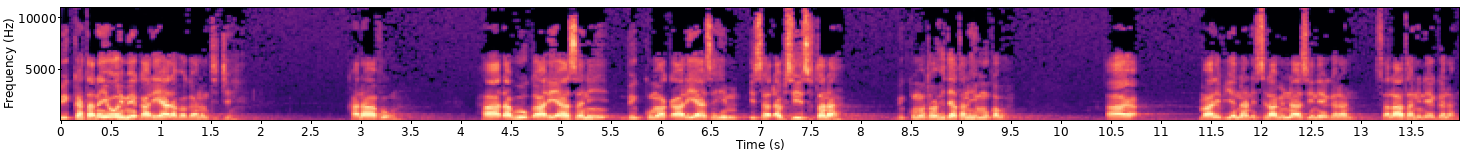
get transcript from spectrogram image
bikka tana yoo hime qaariyaa dhaba namtichi kanaafu haa dhabuu qaariyaa sanii bikkuma qaariyaa isa dhabsiisu tana bikkuma tawxiidaa tana himuu qaba maaliif jennaan islaaminaa isiin eegalan salaataan hin eegalan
